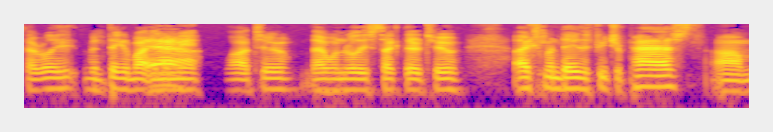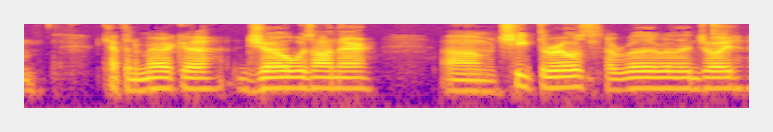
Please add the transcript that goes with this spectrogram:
Cause I really been thinking about Yeah. Enemy a lot too. That one really stuck there too. X Men: Days of Future Past. Um, Captain America. Joe was on there. Um, Cheap Thrills. I really really enjoyed.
